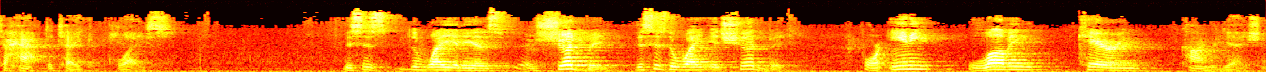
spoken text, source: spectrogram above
to have to take place. This is the way it is, should be. This is the way it should be for any loving, caring congregation.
